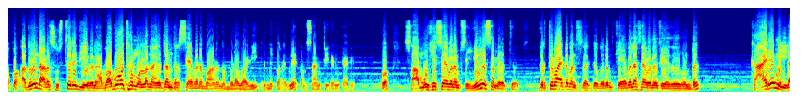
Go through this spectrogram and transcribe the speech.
അപ്പോൾ അതുകൊണ്ടാണ് സുസ്ഥിര ജീവൻ അവബോധമുള്ള നയതന്ത്ര സേവനമാണ് നമ്മുടെ വഴി എന്ന് പറഞ്ഞ് അവസാനിപ്പിക്കാൻ കാര്യം. അപ്പോൾ സാമൂഹ്യ സേവനം ചെയ്യുന്ന സമയത്ത് കൃത്യമായിട്ട് മനസ്സിലാക്കുക വെറും കേവല സേവനം ചെയ്തതുകൊണ്ട് കാര്യമില്ല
